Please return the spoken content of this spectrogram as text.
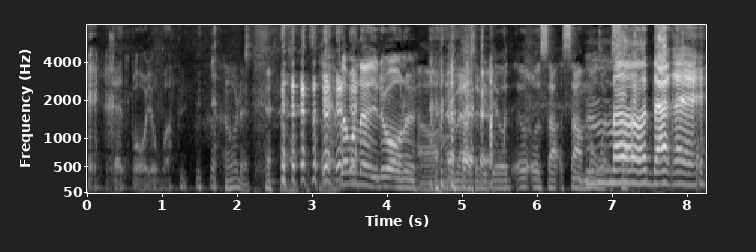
Det är rätt bra jobbat. hör det. Jävlar vad nöjd du var nu. Ja, men alltså, och, och, och sa, samma år... Mördare!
